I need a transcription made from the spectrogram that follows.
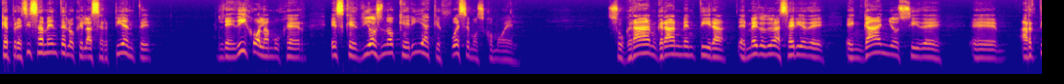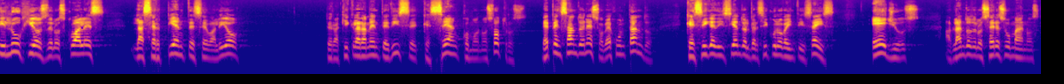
que precisamente lo que la serpiente le dijo a la mujer es que Dios no quería que fuésemos como Él su gran, gran mentira en medio de una serie de engaños y de eh, artilugios de los cuales la serpiente se valió. Pero aquí claramente dice que sean como nosotros. Ve pensando en eso, ve juntando. Que sigue diciendo el versículo 26. Ellos hablando de los seres humanos,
